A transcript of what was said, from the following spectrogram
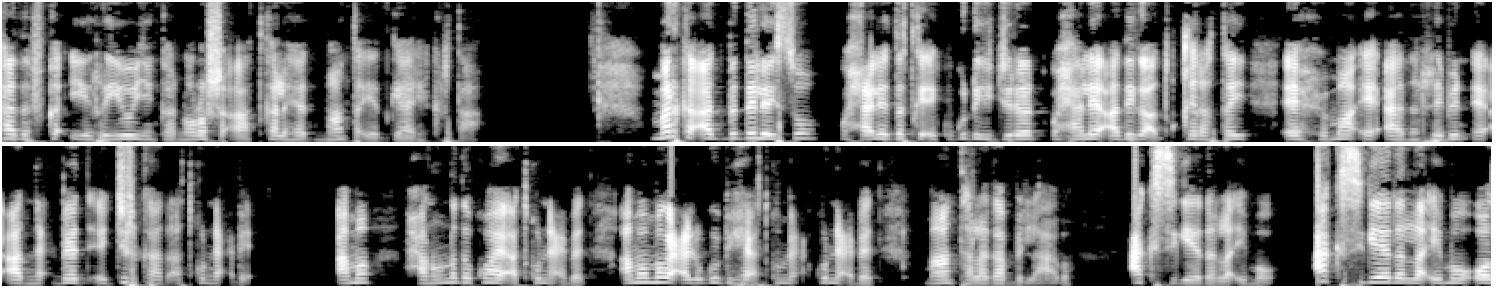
hadafka iyo riyooyinka nolosha aad ka laheyd maanta ayaad gaari kartaa. Marka aad bedelayso waxaale dadka ay kugu dhihi jireen waxaale adiga aad qiratay ee xumaa ee aadan rabin ee aad necbeed ee jirkaada aad ku necbeed ama xanuunada ku hay aad ku necbeed ama magaca lagu bixi aad ku necbeed maanta laga bilaabo. Cagsigeeda la imow. Cagsigeeda la imow oo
